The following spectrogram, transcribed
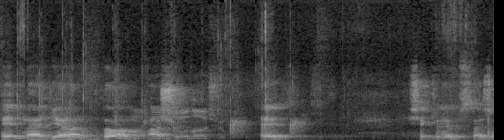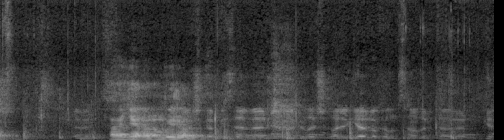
Evet, Nagihan Doğan Aşık. Doğan Aşık. Evet. Teşekkür ederim ustacığım. Evet. Nagihan Hanım buyurun. Başka bizden vermeyen arkadaş. Halil gel bakalım sana da bir tane verdim. Gel.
